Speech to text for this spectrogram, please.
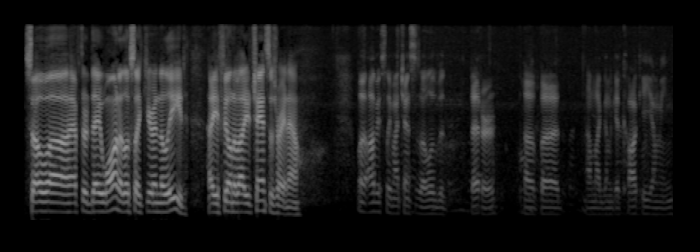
So uh, after day one, it looks like you're in the lead. How you feeling about your chances right now? Well, obviously my chances are a little bit better, uh, but I'm not going to get cocky. I mean,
